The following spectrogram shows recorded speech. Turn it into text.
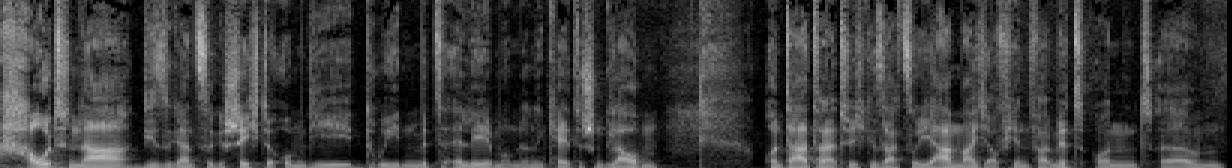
hautnah diese ganze Geschichte um die Druiden miterleben, um den keltischen Glauben. Und da hat er natürlich gesagt, so ja, mache ich auf jeden Fall mit und ähm,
